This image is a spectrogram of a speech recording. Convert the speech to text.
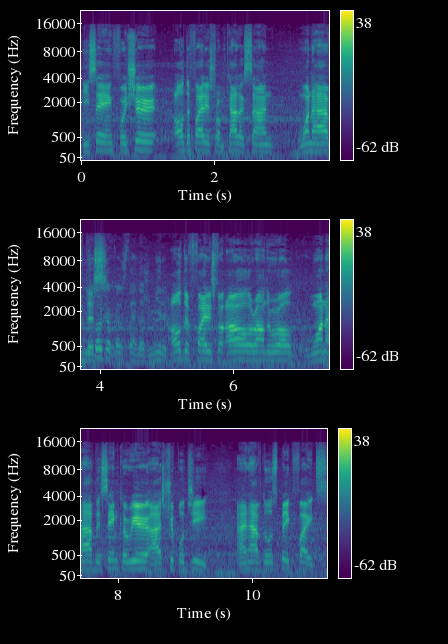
He's saying for sure all the fighters from Kazakhstan want to have this. All the fighters from all around the world want to have the same career as Triple G and have those big fights.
